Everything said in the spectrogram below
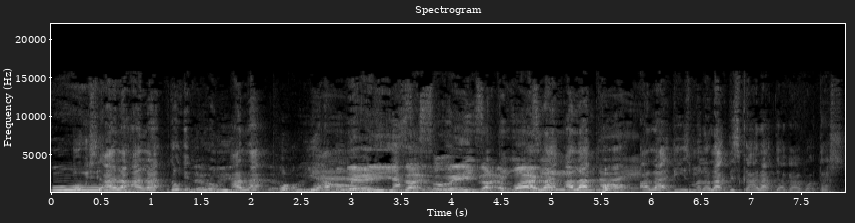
Obviously, I like. I like. Don't get me wrong. wavy, I like that Potter. Yeah, I'm a Yeah, wave. he's That's like the the wave, like a that you I like. I like Potter. like. I like these man. I like this guy. I like that guy. But that's.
